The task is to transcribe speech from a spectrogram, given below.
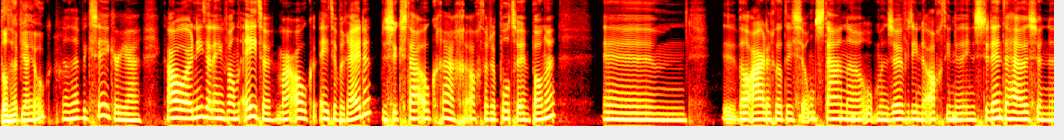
Dat heb jij ook? Dat heb ik zeker, ja. Ik hou er niet alleen van eten, maar ook eten bereiden. Dus ik sta ook graag achter de potten en pannen. Eh, wel aardig, dat is ontstaan uh, op mijn 17e, 18e in een studentenhuis. En uh,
